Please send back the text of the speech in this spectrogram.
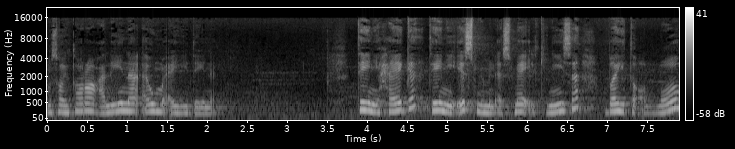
مسيطرة علينا أو مأيدانا تاني حاجة تاني اسم من أسماء الكنيسة بيت الله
